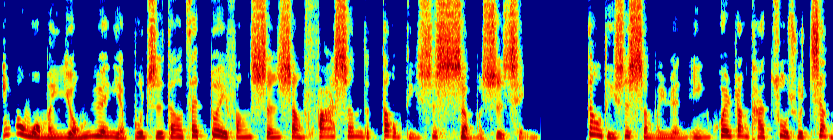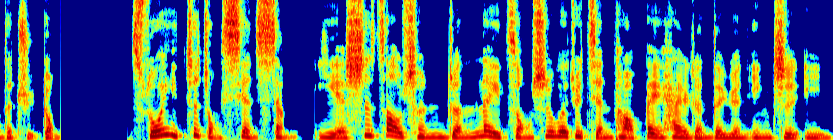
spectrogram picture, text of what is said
因为我们永远也不知道在对方身上发生的到底是什么事情，到底是什么原因会让他做出这样的举动。所以这种现象也是造成人类总是会去检讨被害人的原因之一。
